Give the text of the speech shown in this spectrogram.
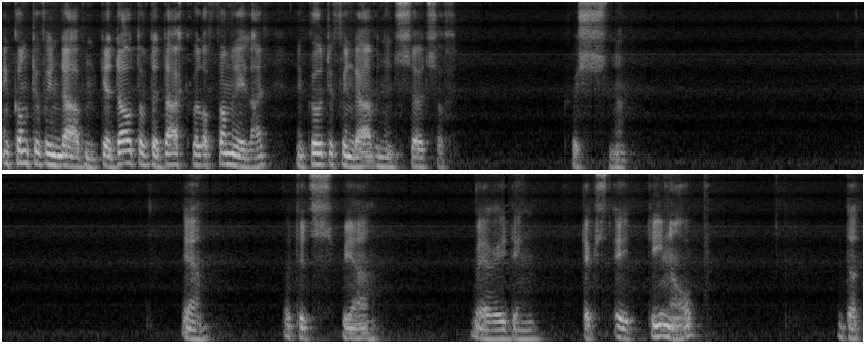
and come to Vrindavan, get out of the dark well of family life and go to Vrindavan in search of Krishna. Yeah, but it's we are we're reading text 18 now. That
